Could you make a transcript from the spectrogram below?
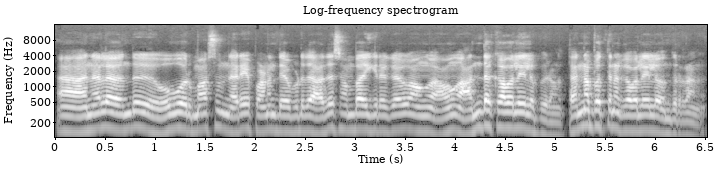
அதனால் வந்து ஒவ்வொரு மாதமும் நிறைய பணம் தேவைப்படுது. அதை சம்பாதிக்கிறதுக்காக அவங்க அவங்க அந்த கவலையில் போயிடுறாங்க. தன்னை பற்றின கவலையில் வந்துடுறாங்க.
